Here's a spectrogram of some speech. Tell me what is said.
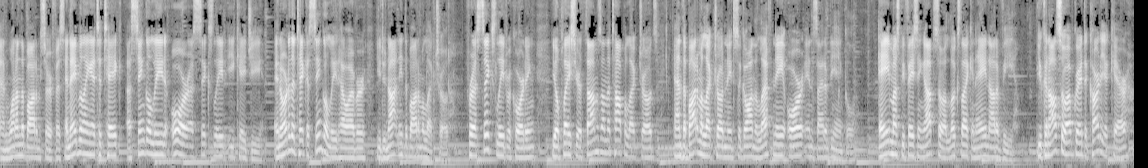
and one on the bottom surface, enabling it to take a single lead or a six lead EKG. In order to take a single lead, however, you do not need the bottom electrode. For a six lead recording, you'll place your thumbs on the top electrodes and the bottom electrode needs to go on the left knee or inside of the ankle. A must be facing up so it looks like an A, not a V. You can also upgrade to Kardia Care,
